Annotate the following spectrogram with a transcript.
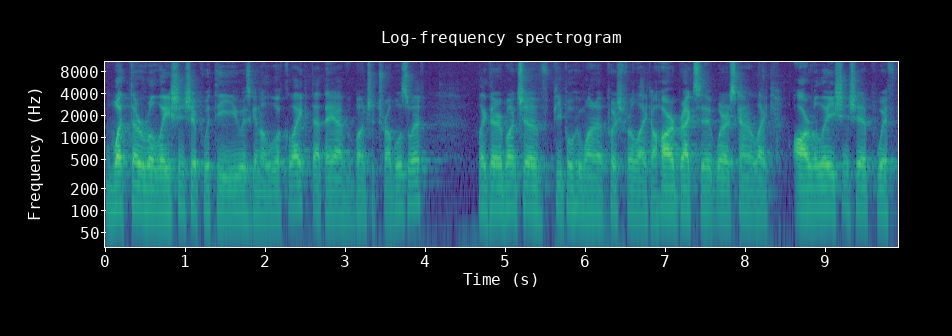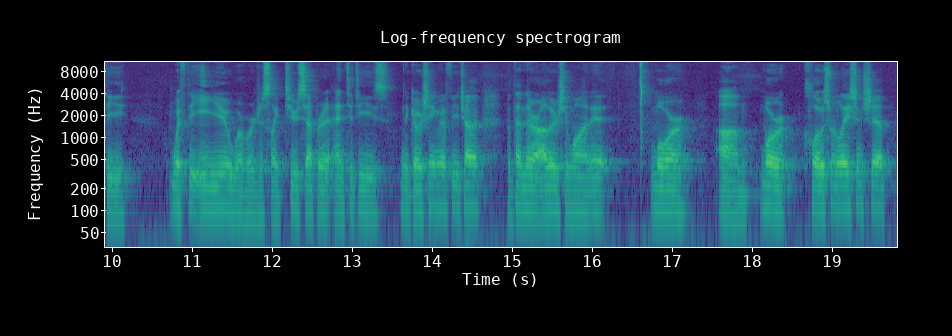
what their relationship with the EU is going to look like that they have a bunch of troubles with. Like there are a bunch of people who want to push for like a hard Brexit, where it's kind of like our relationship with the with the EU, where we're just like two separate entities negotiating with each other. But then there are others who want it more um, more close relationship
